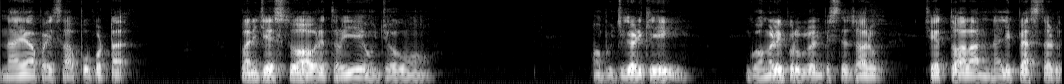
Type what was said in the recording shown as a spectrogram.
నయా పైసా అప్పు పుట్ట. పని చేస్తూ ఆవులెత్తరు ఏ ఉద్యోగమో. మా బుజ్జిగాడికి గొంగళి పురుగు కనిపిస్తే చాలు చేత్తో అలా నలిపేస్తాడు.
